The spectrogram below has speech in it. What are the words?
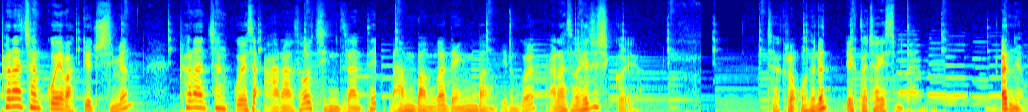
편한 창고에 맡겨주시면 편한 창고에서 알아서 짐들한테 난방과 냉방 이런 걸 알아서 해주실 거예요. 자, 그럼 오늘은 여기까지 하겠습니다. 안녕.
